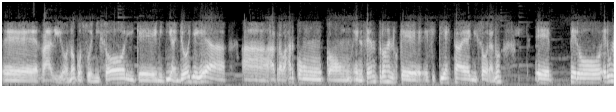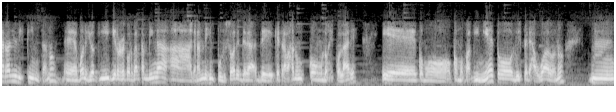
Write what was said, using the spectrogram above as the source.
eh, radio, ¿no? Con su emisor y que emitían. Yo llegué a, a, a trabajar con, con, en centros en los que existía esta emisora, ¿no? Pero era una radio distinta, ¿no? Eh, bueno, yo aquí quiero recordar también a, a grandes impulsores de, la- de que trabajaron con los escolares, eh, como, como Joaquín Nieto, Luis Pérez Aguado, ¿no? Mm,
